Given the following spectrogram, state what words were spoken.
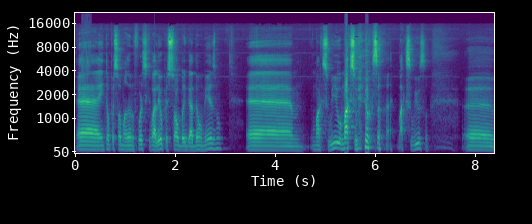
É, então, pessoal, mandando força, que valeu, pessoal, brigadão mesmo. É, Max Will, Max Wilson, Max Wilson. É,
